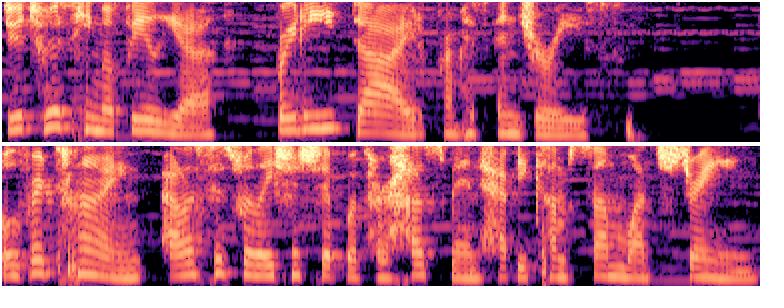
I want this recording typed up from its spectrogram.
Due to his hemophilia, Freddie died from his injuries. Over time, Alice's relationship with her husband had become somewhat strained.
